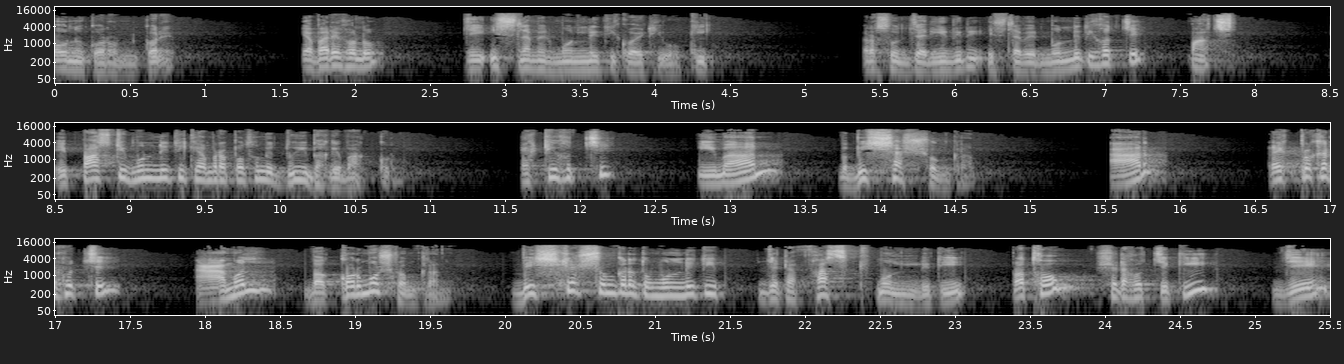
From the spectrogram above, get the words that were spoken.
অনুকরণ করে। এবারে হলো যে ইসলামের মূলনীতি কয়টি ও কি? রসুল জানিয়ে দিলেন, ইসলামের মূলনীতি হচ্ছে পাঁচ এই পাঁচটি মূলনীতিকে আমরা প্রথমে দুই ভাগে ভাগ করব। একটি হচ্ছে ইমান বা বিশ্বাস সংক্রান্ত আর এক প্রকার হচ্ছে আমল বা কর্ম সংক্রান্ত বিশ্বাস সংক্রান্ত মূলনীতি যেটা ফার্স্ট মূলনীতি, প্রথম সেটা হচ্ছে কি? যে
